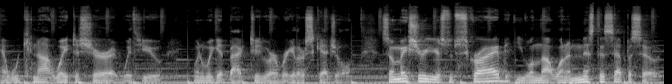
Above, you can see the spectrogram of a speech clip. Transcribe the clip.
and we cannot wait to share it with you when we get back to our regular schedule. So make sure you're subscribed, you will not want to miss this episode.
